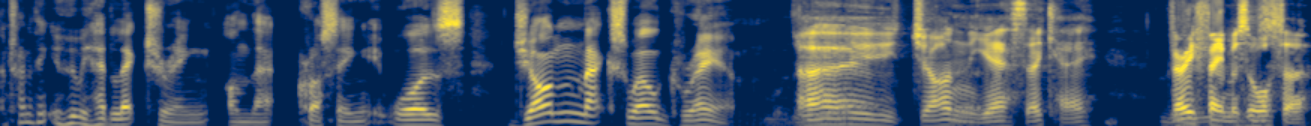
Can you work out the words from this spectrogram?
I'm trying to think who we had lecturing on that crossing. It was John Maxtone-Graham. uh, Oh, John. Yes. Okay. Very famous author.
